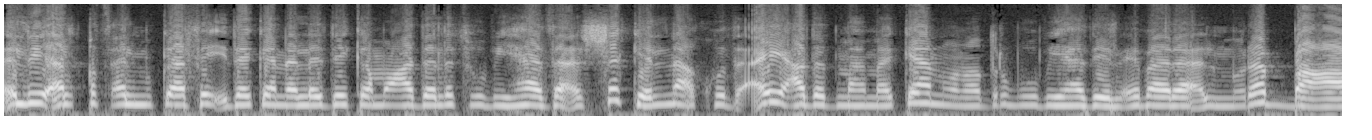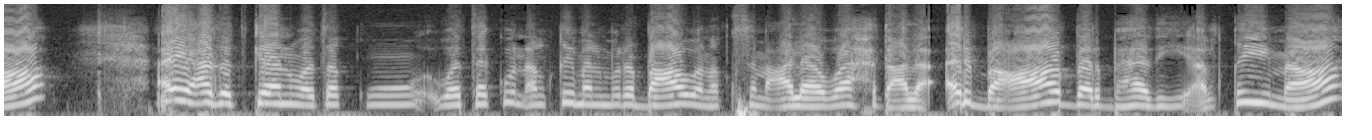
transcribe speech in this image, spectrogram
للقطع المكافئ إذا كان لديك معادلته بهذا الشكل. نأخذ أي عدد مهما كان ونضربه بهذه العبارة المربعة. أي عدد كان وتكون, وتكون القيمة المربعة ونقسم على واحد على أربعة. ضرب هذه القيمة.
